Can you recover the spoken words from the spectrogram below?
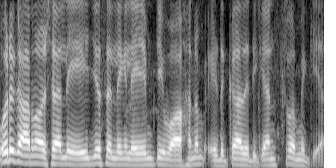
ഒരു കാരണവശാലും ഏജസ് അല്ലെങ്കിൽ എ എം ടി വാഹനം എടുക്കാതിരിക്കാൻ ശ്രമിക്കുക.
